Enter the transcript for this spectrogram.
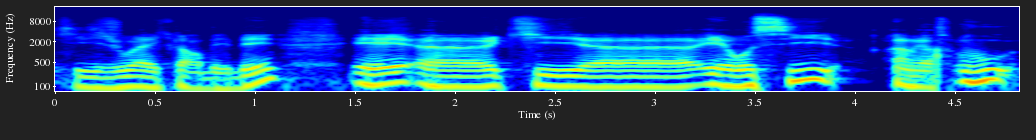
qui jouaient avec leur bébé et qui est aussi inverse ou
